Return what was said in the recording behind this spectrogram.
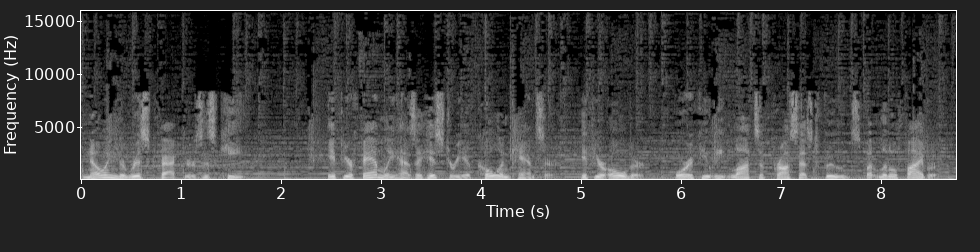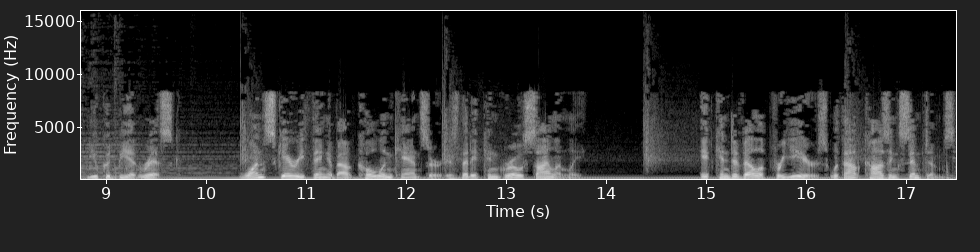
Knowing the risk factors is key. If your family has a history of colon cancer, if you're older, or if you eat lots of processed foods but little fiber, you could be at risk. One scary thing about colon cancer is that it can grow silently. It can develop for years without causing symptoms,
